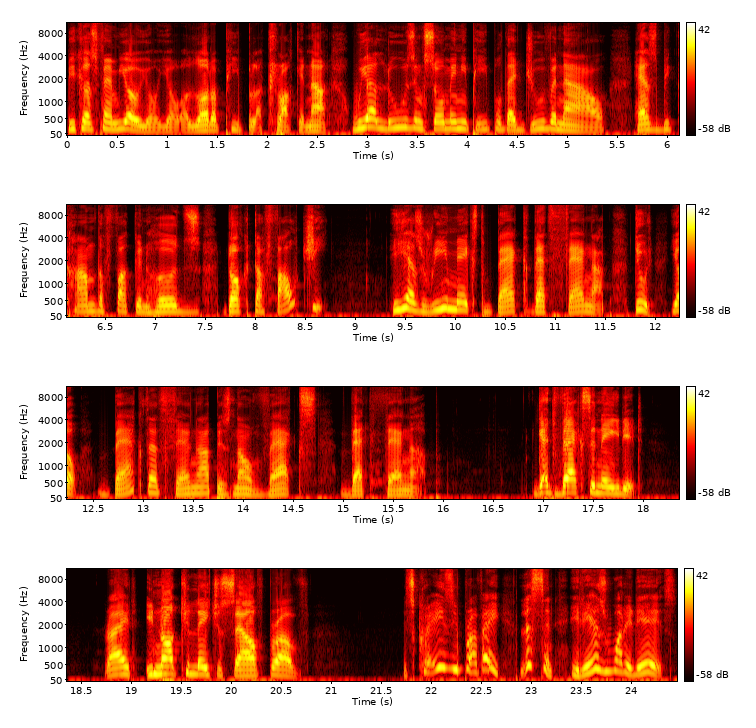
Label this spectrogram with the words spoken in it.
Because fam, yo, yo, yo, a lot of people are clocking out. We are losing so many people that Juvenile has become the fucking hood's Dr. Fauci. He has remixed Back That Thing Up. Dude, yo, Back That Thing Up is now Vax That Thing Up. Get vaccinated. Right? Inoculate yourself, bruv. It's crazy, bruv. Hey, listen, it is what it is.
